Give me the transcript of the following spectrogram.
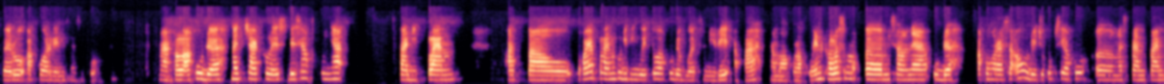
baru aku organisasiku. Nah, kalau aku udah nge-checklist, biasanya aku punya study plan atau pokoknya planku di minggu itu aku udah buat sendiri apa yang mau aku lakuin. Kalau uh, misalnya udah aku ngerasa oh udah cukup sih aku uh, nge-spend time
